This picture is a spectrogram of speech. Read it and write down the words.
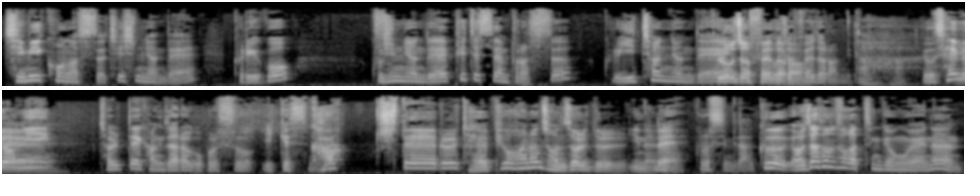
지미 코너스 70년대 그리고 90년대에 피트 샘프러스 그리고 2000년대에 로저 페더러. 입니다 아하. 요 세 명이 예. 절대 강자라고 볼 수 있겠습니다. 각 시대를 대표하는 전설들이네요. 네, 그렇습니다. 그 여자 선수 같은 경우에는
